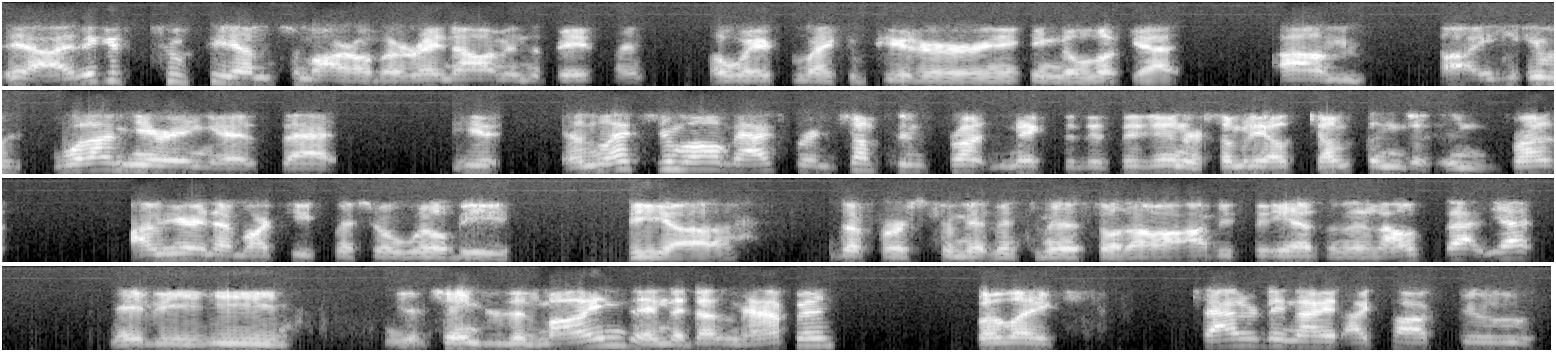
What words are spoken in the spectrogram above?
Yeah, I think it's 2 p.m. tomorrow, but right now I'm in the basement, away from my computer or anything to look at. Um, uh, he, what I'm hearing is that he, unless Jamal Mashburn jumps in front and makes the decision, or somebody else jumps in, in front, I'm hearing that Martice Mitchell will be the uh, the first commitment to Minnesota. Obviously, he hasn't announced that yet. Maybe he changes his mind and it doesn't happen. But like Saturday night, I talked to.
